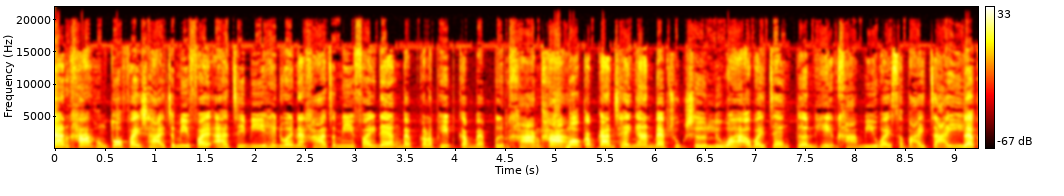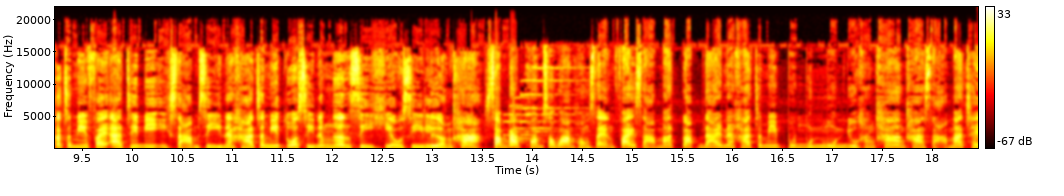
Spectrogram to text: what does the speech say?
ด้านข้างของตัวไฟฉายจะมีไฟ RGB ให้ด้วยนะคะ จะมีไฟแดงแบบกระพริบกับแบบเปิดค้างค่ะ เหมาะกับการใช้งานแบบฉุกเฉินหรือว่าเอาไว้แจ้งเตือนเหตุค่ะ มีไว้สบายใจ แล้วก็จะมีไฟ RGB อีก 3 สีนะคะ จะมีตัวสีน้ำเงินสีเขียวสีเหลืองค่ะสำหรับความสว่างของแสงไฟสามารถปรับได้นะคะ จะมีปุ่มหมุนๆอยู่ข้างๆค่ะ สามารถใช้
